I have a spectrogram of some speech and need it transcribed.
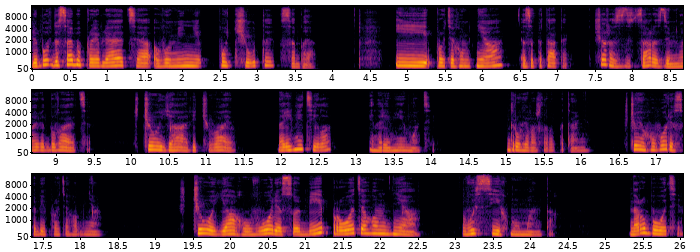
Любов до себе проявляється в умінні почути себе. І протягом дня запитати, що зараз зі мною відбувається, що я відчуваю на рівні тіла і на рівні емоцій. Друге важливе питання: що я говорю собі протягом дня? Що я говорю собі протягом дня в усіх моментах? На роботі,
